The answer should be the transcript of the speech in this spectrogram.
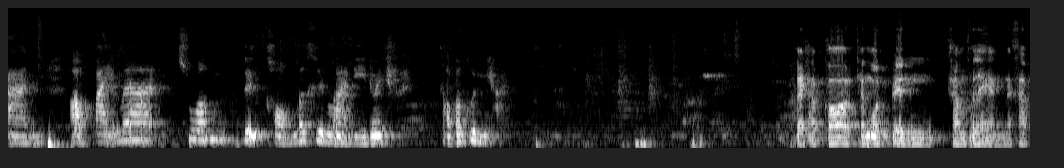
การออกไปเมื่อช่วงดึกของเมื่อคืนวานนี้ด้วยค่ะ ขอบพระคุณค่ะ นะครับ ก็ทั้งหมดเป็นคำแถลงนะครับ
